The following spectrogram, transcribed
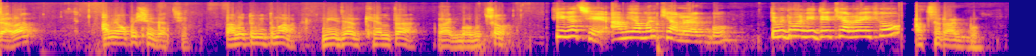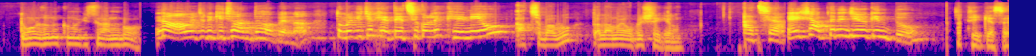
যারা আমি অফিসে যাচ্ছি। তাহলে তুমি তোমার নিজের খেয়ালটা রাখব বুঝছ? ঠিক আছে আমি আমার খেয়াল রাখব। তুমি তোমার নিজের খেয়াল রাখো। আচ্ছা রাখব। তোমার জন্য কোনো কিছু আনব? না আমার জন্য কিছু আনতে হবে না। তোমার কিছু খেতে ইচ্ছে করলে খেয়ে নিও। আচ্ছা বাবু তাহলে আমি অফিসে গেলাম। আচ্ছা এই সাবধানে যেও কিন্তু। আচ্ছা ঠিক আছে।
